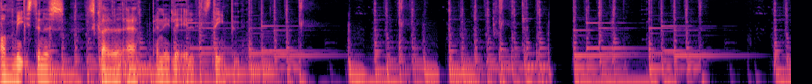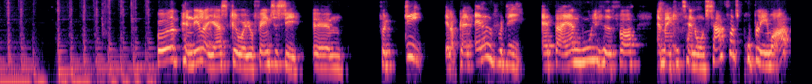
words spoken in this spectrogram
og Mestenes, skrevet af Pernille L. Stenby. Pernille og jeg skriver jo fantasy, øhm, fordi, eller blandt andet fordi, at der er en mulighed for, at man kan tage nogle samfundsproblemer op,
